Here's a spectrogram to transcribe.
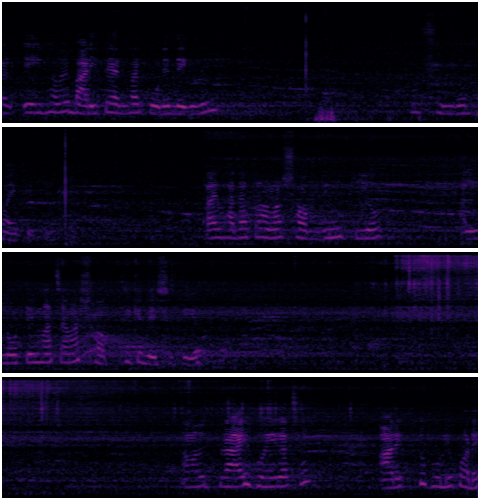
আর এইভাবে বাড়িতে একবার করে দেখবেন, খুব সুন্দর হয় খেতে। পাই ভাজা তো আমার সব দিনই প্রিয়। আর লোটে মাছ আমার সব থেকে বেশি প্রিয়। আমাদের প্রায় হয়ে গেছে, আর একটু হলে পরে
